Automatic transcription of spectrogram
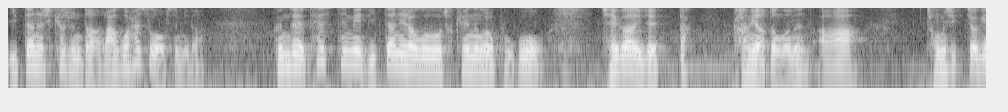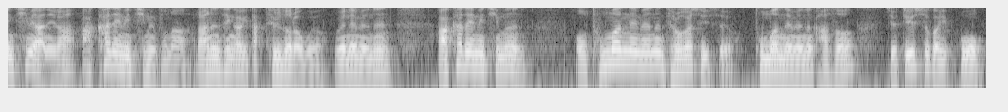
입단을 시켜준다라고 할 수가 없습니다. 근데 테스트 및 입단이라고 적혀 있는 걸 보고 제가 이제 딱 감이 왔던 거는 아 정식적인 팀이 아니라 아카데미 팀이구나 라는 생각이 딱 들더라고요. 왜냐면은 아카데미 팀은 어, 돈만 내면은 들어갈 수 있어요. 돈만 내면은 가서 이제 뛸 수가 있고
